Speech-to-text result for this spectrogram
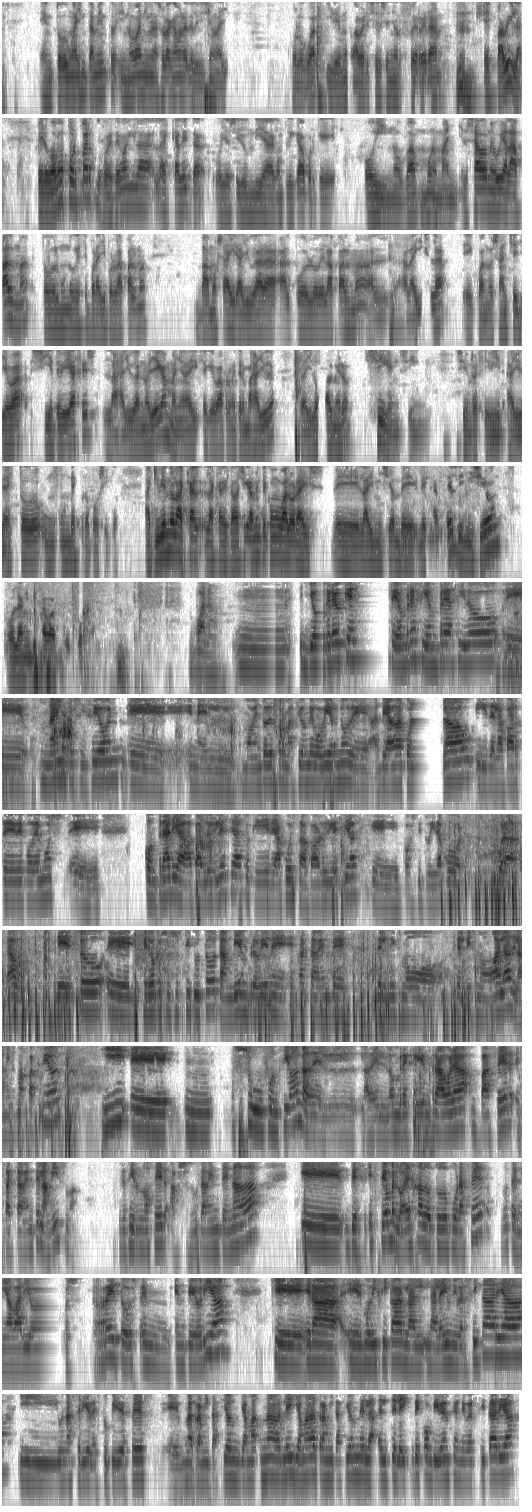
en todo un ayuntamiento y no va ni una sola cámara de televisión allí. Con lo cual iremos a ver si el señor Ferrera espabila. Pero vamos por partes, porque tengo aquí la, escaleta. Hoy ha sido un día complicado porque hoy nos va, bueno, el sábado me voy a La Palma, todo el mundo que esté por allí por La Palma, vamos a ir a ayudar al pueblo de La Palma, a la isla. Eh, cuando Sánchez lleva siete viajes, las ayudas no llegan, mañana dice que va a prometer más ayuda, pero allí los palmeros siguen sin, sin recibir ayuda. Es todo un despropósito. Aquí viendo la, escaleta, básicamente, ¿cómo valoráis eh, la dimisión de, de, Castel? ¿Dimisión o le han invitado a Bueno, mm, yo creo que este hombre siempre ha sido eh, una imposición eh, en el momento de formación de gobierno de, Ada Colau y de la parte de Podemos contraria a Pablo Iglesias o que apuesta a Pablo Iglesias, que constituida por fuera de Colau. De hecho, eh, creo que su sustituto también proviene exactamente del mismo, del mismo ala, de la misma facción, y eh, su función, la del, la hombre que entra ahora, va a ser exactamente la misma. Es decir, no hacer absolutamente nada. Eh, este hombre lo ha dejado todo por hacer, ¿no? Tenía varios retos en, en teoría que era eh, modificar la, ley universitaria y una serie de estupideces, eh, una tramitación, una ley llamada tramitación de, la, ley de convivencia universitaria,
